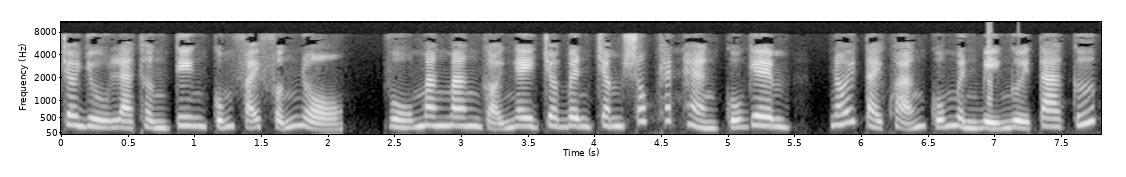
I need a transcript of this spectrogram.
cho dù là thần tiên cũng phải phẫn nộ, vụ mang mang gọi ngay cho bên chăm sóc khách hàng của game, nói tài khoản của mình bị người ta cướp,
